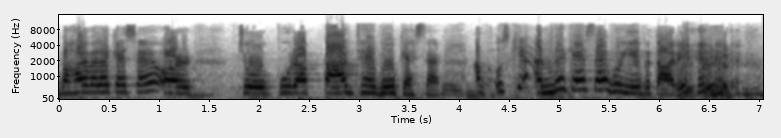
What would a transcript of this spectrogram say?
बाहर वाला कैसा है और जो पूरा पैक्ड है वो कैसा है. अब उसके अंदर कैसा है वो ये बता रहे हैं.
